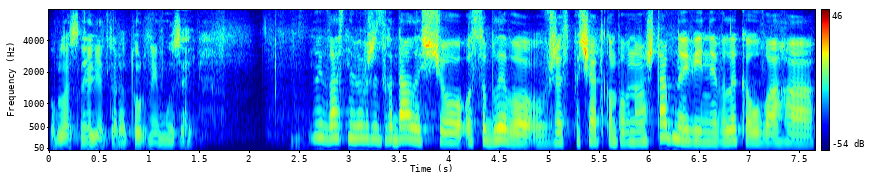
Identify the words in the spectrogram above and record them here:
обласний літературний музей. Ну і власне ви вже згадали, що особливо вже з початком повномасштабної війни велика увага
